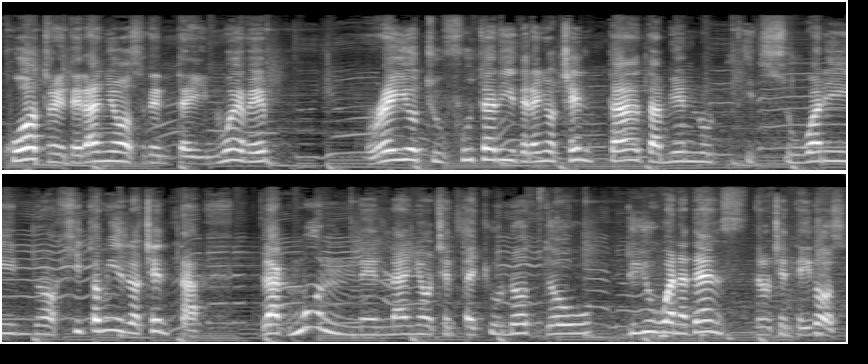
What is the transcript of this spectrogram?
Quatre del año 79, Rayo to Futari del año 80, también Itsuwari no Hitomi del 80, Black Moon en el año 81, Do, Do You Wanna Dance del 82,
